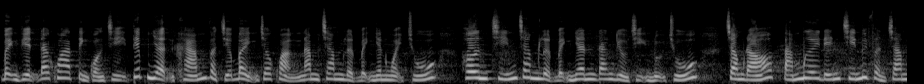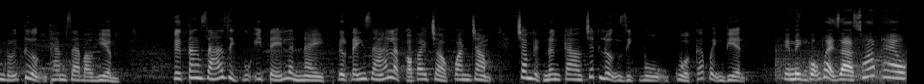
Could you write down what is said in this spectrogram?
Bệnh viện Đa khoa tỉnh Quảng Trị tiếp nhận khám và chữa bệnh cho khoảng 500 lượt bệnh nhân ngoại trú, hơn 900 lượt bệnh nhân đang điều trị nội trú, trong đó 80 đến 90% đối tượng tham gia bảo hiểm. Việc tăng giá dịch vụ y tế lần này được đánh giá là có vai trò quan trọng trong việc nâng cao chất lượng dịch vụ của các bệnh viện. Thì mình cũng phải giả soát theo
